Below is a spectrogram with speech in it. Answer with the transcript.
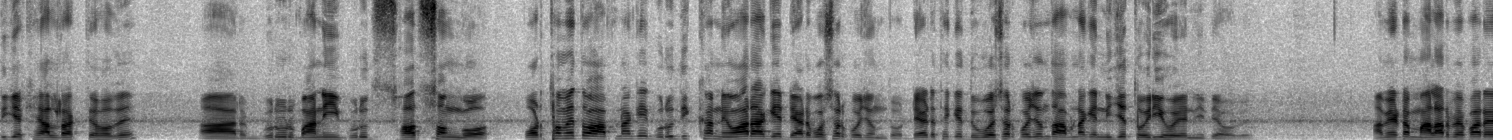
দিকে খেয়াল রাখতে হবে। আর গুরুর বাণী, গুরুর সৎসঙ্গ, প্রথমে তো আপনাকে গুরু দীক্ষা নেওয়ার আগে দেড় বছর পর্যন্ত, দেড় থেকে দু বছর পর্যন্ত আপনাকে নিজে তৈরি হয়ে নিতে হবে। আমি একটা মালার ব্যাপারে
